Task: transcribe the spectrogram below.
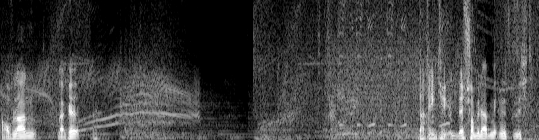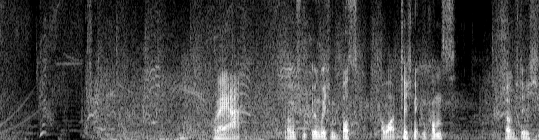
Aufladen. Danke. Da denke ich schon wieder mitten ins Gesicht. Aber ja, wenn ich mit irgendwelchen Boss, aber Techniken kommst, schaffe ich dich.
